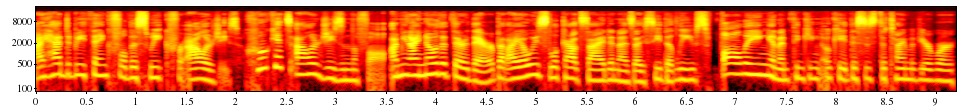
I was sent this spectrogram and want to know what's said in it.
I had to be thankful this week for allergies. Who gets allergies in the fall? I mean, I know that they're there, but I always look outside and as I see the leaves falling and I'm thinking, okay, this is the time of year where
